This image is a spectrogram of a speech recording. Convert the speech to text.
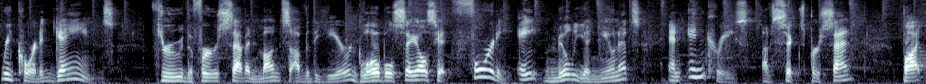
recorded gains. Through the first seven months of the year, global sales hit 48 million units, an increase of 6%. But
